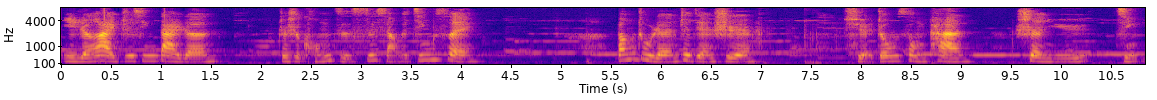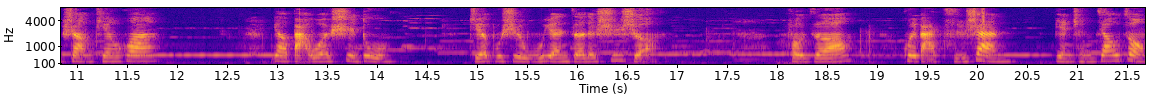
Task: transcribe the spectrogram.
以仁爱之心待人，这是孔子思想的精髓。帮助人这件事，雪中送炭胜于锦上添花。要把握适度，绝不是无原则的施舍，否则会把慈善变成骄纵，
